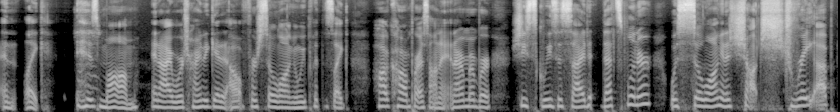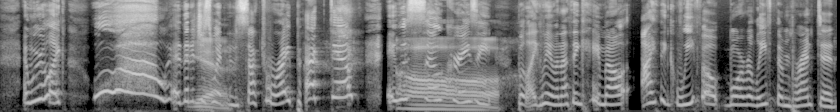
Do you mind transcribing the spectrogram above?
and like his mom and i were trying to get it out for so long and we put this like hot compress on it and i remember she squeezed aside that splinter was so long and it shot straight up and we were like whoa and then it just went and sucked right back down it was so crazy Oh. but like man when that thing came out i think we felt more relief than brent did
